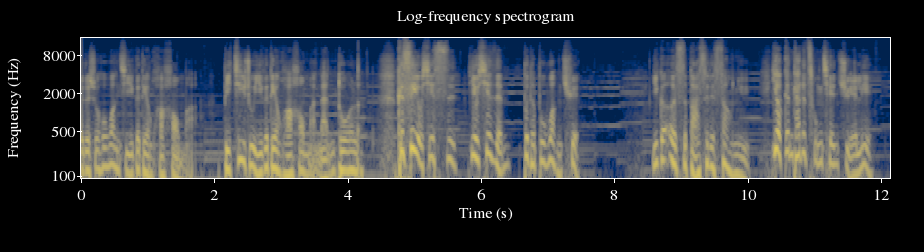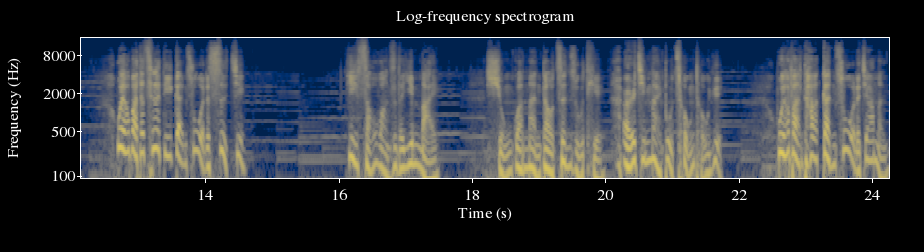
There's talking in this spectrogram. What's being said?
有的时候忘记一个电话号码，比记住一个电话号码难多了。可是有些事，有些人不得不忘却。一个二十八岁的少女要跟她的从前决裂，我要把她彻底赶出我的世界。一扫往日的阴霾，雄关漫道真如铁，而今迈步从头越。我要把她赶出我的家门，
